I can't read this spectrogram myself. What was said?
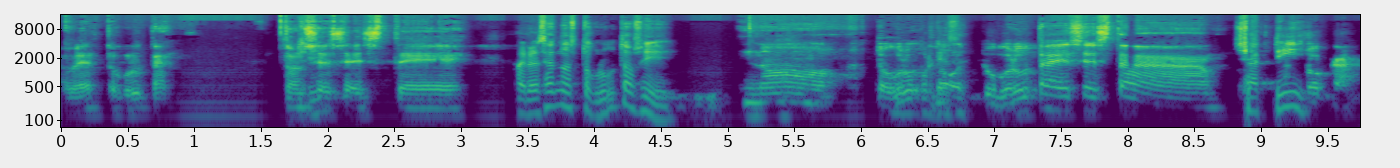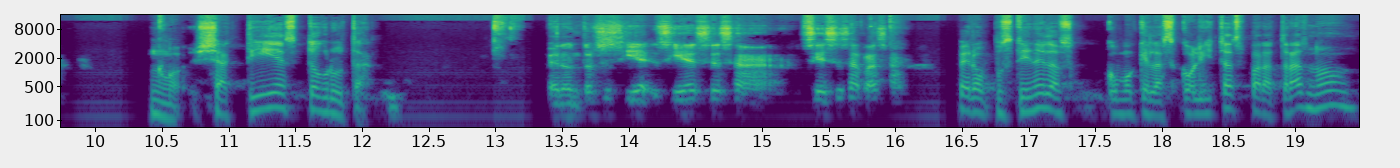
A ver, Togruta. Entonces, este. Pero esa no es Togruta, ¿o sí? No, Togruta, es esta. Shakti. No, Shakti es Togruta. Pero entonces sí, sí es esa, sí es esa raza pero pues tiene las como que las colitas para atrás, ¿no?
